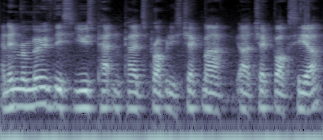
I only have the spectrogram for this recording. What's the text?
and then remove this use pattern pads properties check mark uh, checkbox here,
